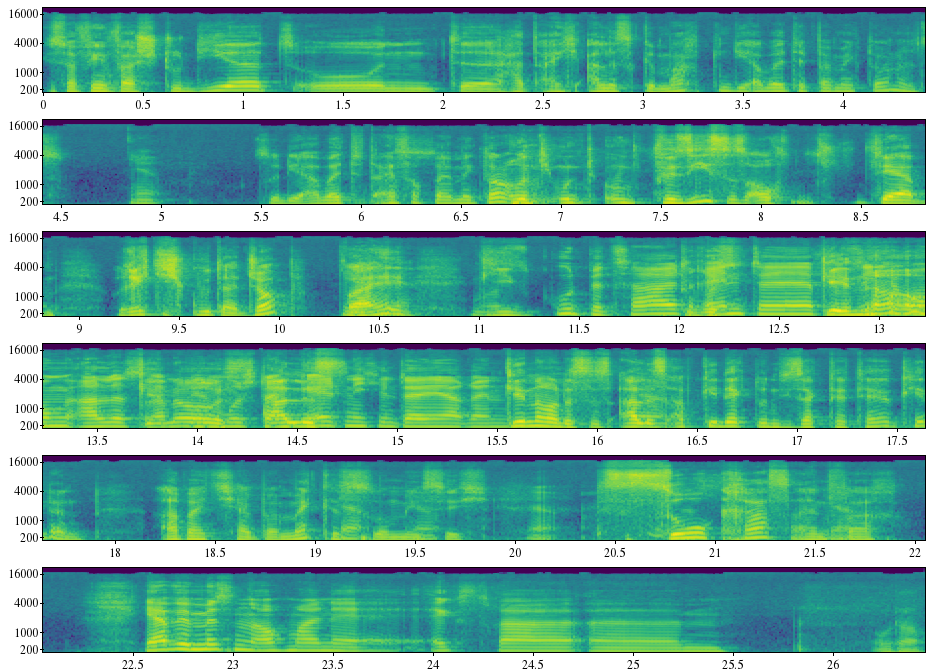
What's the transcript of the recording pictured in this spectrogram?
ist auf jeden Fall studiert und äh, hat eigentlich alles gemacht und die arbeitet bei McDonalds. Ja. So, die arbeitet einfach bei McDonalds. Und, und, und für sie ist es auch der richtig guter Job, weil ja, du die gut bezahlt, wirst- Rente, Genau, Versicherung, alles genau, ab, du ist musst dein alles- Geld nicht hinterherrennen. Genau, das ist alles Ja. abgedeckt und die sagt halt, hey, okay, dann arbeite ich halt bei Mac Ja, so ja, mäßig. ja. Das ist so krass einfach. Ja, wir müssen auch mal eine extra, ähm, oder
